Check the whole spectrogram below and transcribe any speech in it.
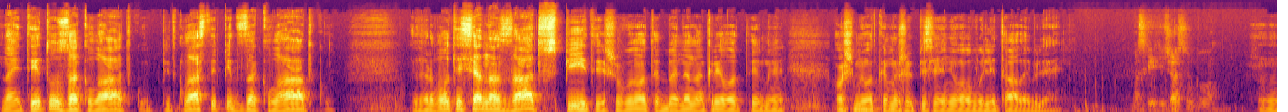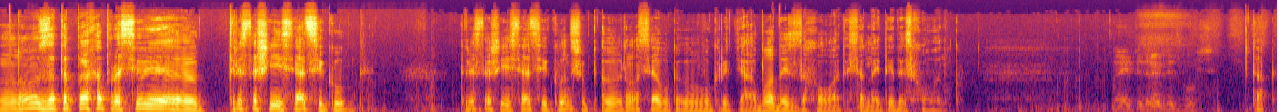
знайти ту закладку, підкласти під закладку, вернутися назад вспіти, щоб воно тебе не накрило тими ошмьотками, що після нього вилітали, блядь. А скільки часу було? Ну, ЗТПХ працює 360 секунд. 360 секунд, щоб повернутися в в укриття або десь заховатися, знайти десь хованку. Ну і підрив відбувся. Так.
